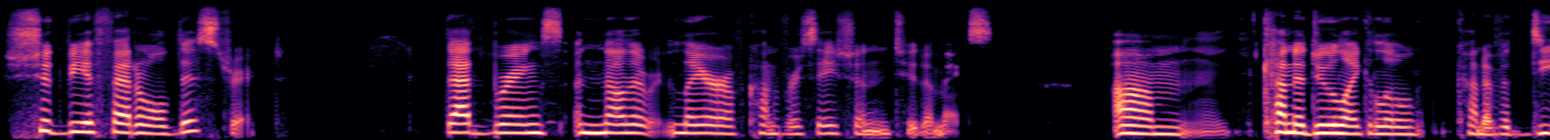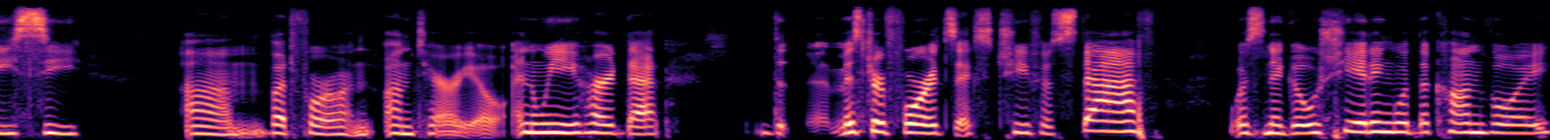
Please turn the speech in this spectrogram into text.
should be a federal district that brings another layer of conversation to the mix um kind of do like a little kind of a dc um, but for on- Ontario. And we heard that the, Mr. Ford's ex chief of staff was negotiating with the convoy,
